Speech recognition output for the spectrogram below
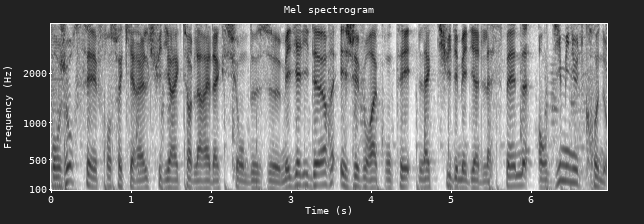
Bonjour, c'est François Kirel, je suis directeur de la rédaction de The Media Leader et je vais vous raconter l'actu des médias de la semaine en 10 minutes chrono.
